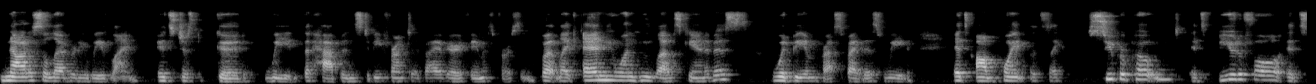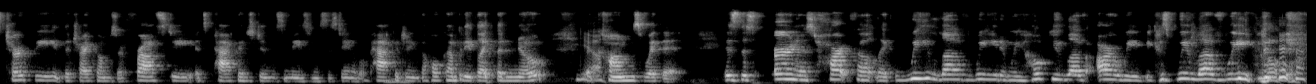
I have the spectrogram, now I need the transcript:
not a celebrity weed line. It's just good weed that happens to be fronted by a very famous person. But like anyone who loves cannabis would be impressed by this weed. It's on point. It's like super potent. It's beautiful. It's terpy. The trichomes are frosty. It's packaged in this amazing sustainable packaging. Mm-hmm. The whole company, like the note Yeah. that comes with it is this earnest, heartfelt, like, we love weed and we hope you love our weed because we love weed. Oh.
